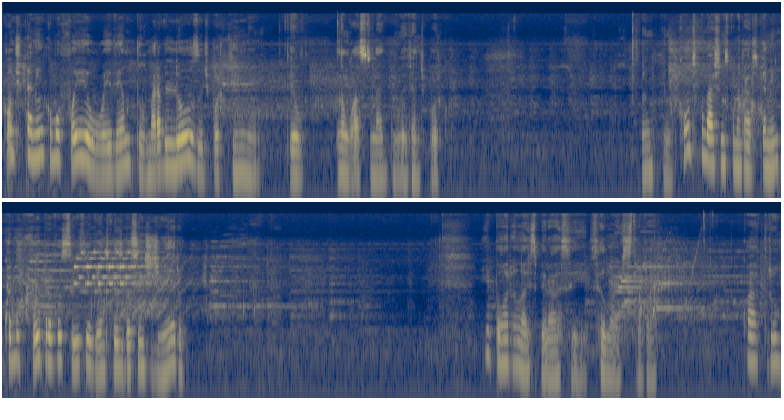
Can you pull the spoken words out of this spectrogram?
Conte para mim como foi o evento maravilhoso de porquinho. Eu não gosto, né, do evento de porco. Enfim, conte aqui embaixo nos comentários para mim como foi para você esse evento. Fez bastante dinheiro? Bora lá esperar esse celular destravar. Quatro.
